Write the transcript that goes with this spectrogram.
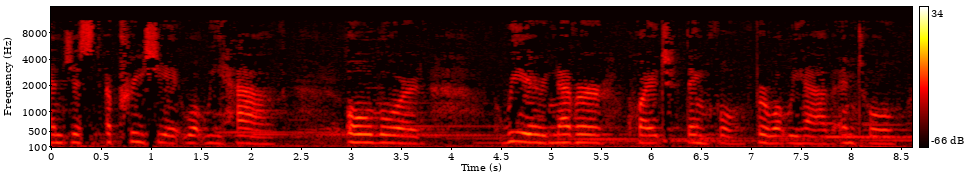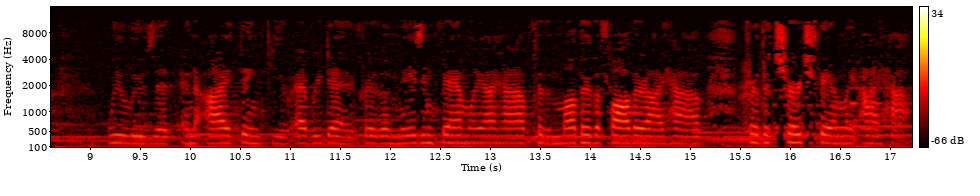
and just appreciate what we have. Oh Lord, we are never quite thankful for what we have until we lose it. And I thank you every day for the amazing family I have, for the mother, the father I have, for the church family I have.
